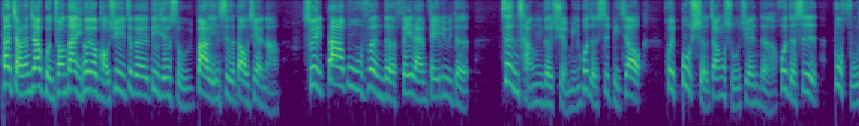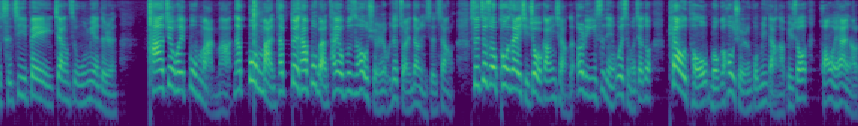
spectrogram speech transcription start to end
他讲人家滚床单以后又跑去这个地检署霸凌式的道歉啊。所以大部分的非蓝非绿的。正常的选民，或者是比较会不舍张淑娟的，或者是不服慈济被这样子污蔑的人，他就会不满嘛。那不满，他对他不满，他又不是候选人，我就转移到你身上了。所以这时候扣在一起，就我刚刚讲的，二零一四年为什么叫做票投某个候选人，国民党啊，比如说黄暐瀚啊，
